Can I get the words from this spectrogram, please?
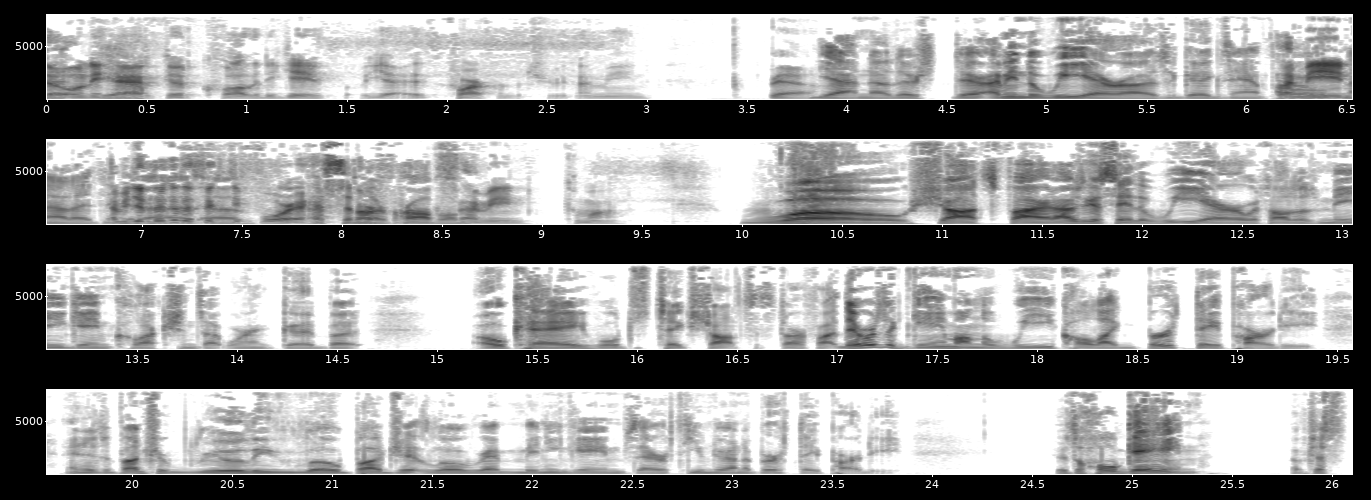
gave it, only yeah. had good quality games. But yeah, it's far from the truth. I mean, Yeah. Yeah, no, there's there. I mean, the Wii era is a good example. I mean, now that I, think I mean, just look at the it, of 64. It a has similar Star Fox. problem. I mean, come on. Whoa, shots fired. I was gonna say the Wii era with all those mini game collections that weren't good, but okay, we'll just take shots at Starfighter. There was a game on the Wii called like Birthday Party, and it's a bunch of really low budget, low rent mini games that are themed around a birthday party. It was a whole game of just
